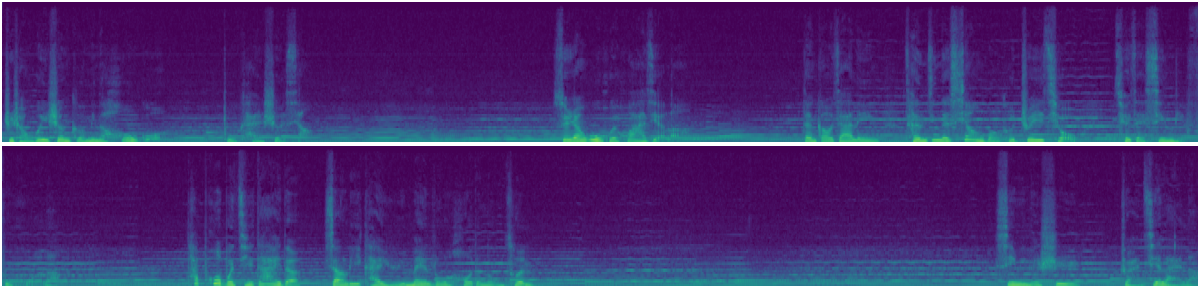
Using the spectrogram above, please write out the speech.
这场卫生革命的后果不堪设想。虽然误会化解了，但高加林曾经的向往和追求却在心里复活了。他迫不及待地想离开愚昧落后的农村。幸运的是，转机来了。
